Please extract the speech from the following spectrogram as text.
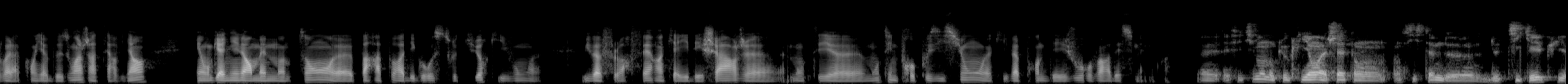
voilà, quand il y a besoin, j'interviens. Et on gagne énormément de temps par rapport à des grosses structures qui vont, où il va falloir faire un cahier des charges, monter, une proposition qui va prendre des jours, voire des semaines. Effectivement, donc le client achète un, système de, de tickets, puis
